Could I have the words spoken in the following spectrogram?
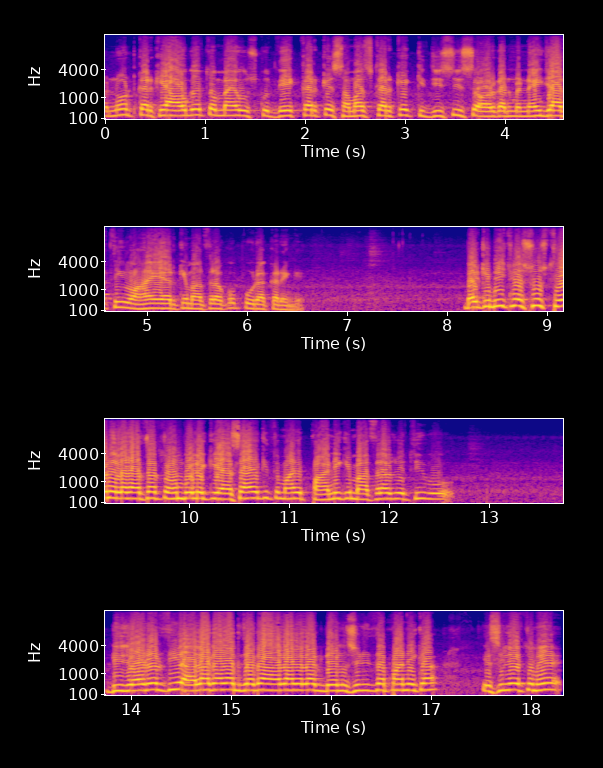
और नोट करके आओगे तो मैं उसको देख करके, समझ करके कि जिस जिस ऑर्गन में नहीं जाती, वहाँ एयर की मात्रा को पूरा करेंगे। बल्कि बीच में सुस्त होने लगा था तो हम बोले कि ऐसा है कि तुम्हारे पानी की मात्रा जो थी वो डिजॉर्डर थी अलग अलग जगह अलग अलग डेंसिटी था पानी का, इसलिए तुम्हें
